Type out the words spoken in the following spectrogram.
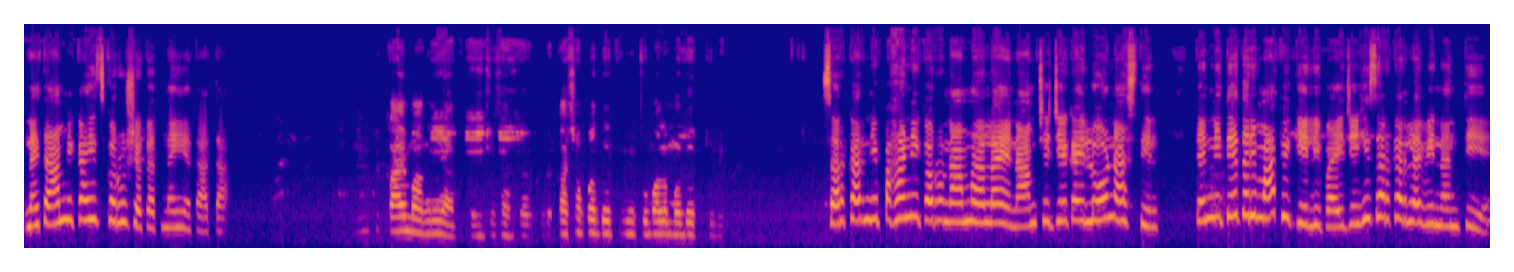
नाही तर आम्ही काहीच करू शकत नाहीयेत आता. काय मागणी आहे तुमची सरकारकडे? कशा पद्धतीने तुम्हाला मदत केली? सरकारने पाहणी करून आम्हाला आहे ना आमचे जे काही लोन असतील त्यांनी ते तरी माफी केली पाहिजे. ही सरकारला विनंती आहे.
